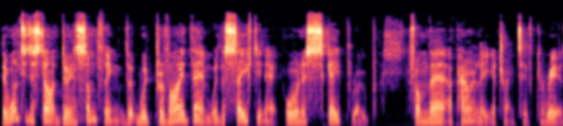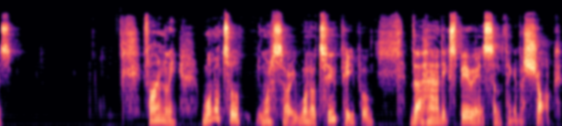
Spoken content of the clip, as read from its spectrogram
They wanted to start doing something that would provide them with a safety net or an escape rope from their apparently attractive careers. Finally, one or two, well, sorry, one or two people that had experienced something of a shock,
